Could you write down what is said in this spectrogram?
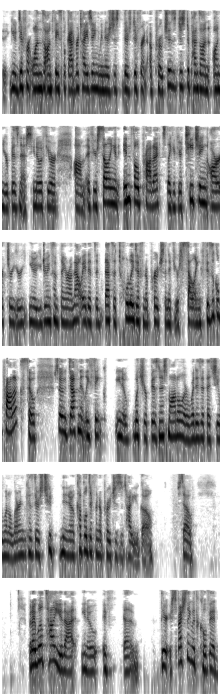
you know different ones on facebook advertising. I mean there's just there's different approaches. It just depends on on your business. You know if you're um, if you're selling an info product like if you're teaching art or you're you know you're doing something around that way that's a that's a totally different approach than if you're selling physical products. So so definitely think you know what's your business model or what is it that you want to learn because there's two you know a couple different approaches to how you go. So but i will tell you that you know if um, there especially with covid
